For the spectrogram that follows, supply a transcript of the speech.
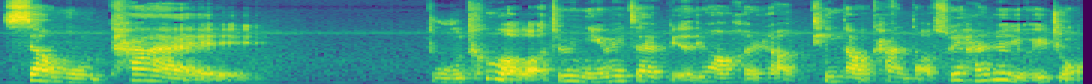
项目太独特了，就是你因为在别的地方很少听到看到，所以还是有一种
